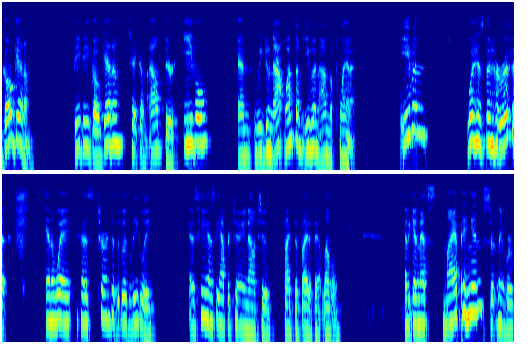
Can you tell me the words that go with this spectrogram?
go get them. Bibi, go get them, take them out. They're evil, and we do not want them even on the planet. Even what has been horrific, in a way, has turned to the good legally, as he has the opportunity now to fight the fight at that level. And again, that's my opinion. Certainly, we're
